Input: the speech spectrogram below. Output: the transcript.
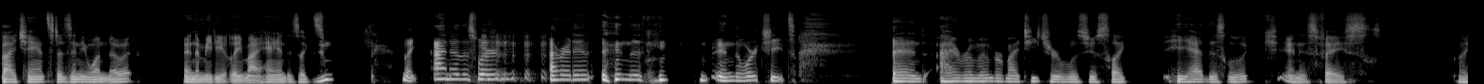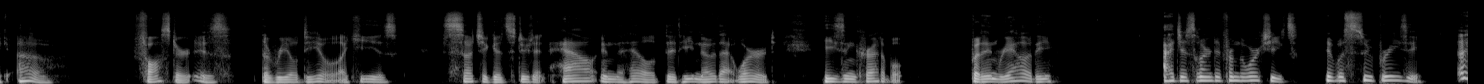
By chance does anyone know it? And immediately my hand is like zoom. Like i know this word. I read it in the in the worksheets. And i remember my teacher was just like he had this look in his face like oh foster is the real deal like he is such a good student. How in the hell did he know that word? He's incredible. But in reality, I just learned it from the worksheets. It was super easy.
